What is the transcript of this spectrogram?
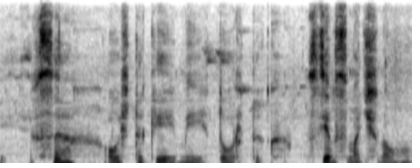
І все, ось такий мій тортик. Всім смачного!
